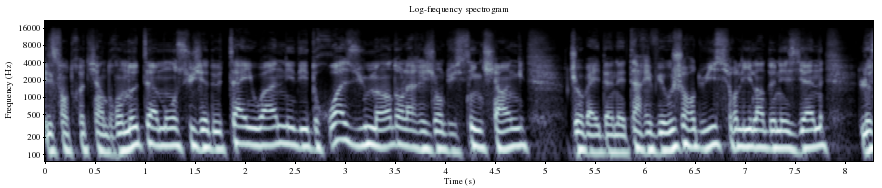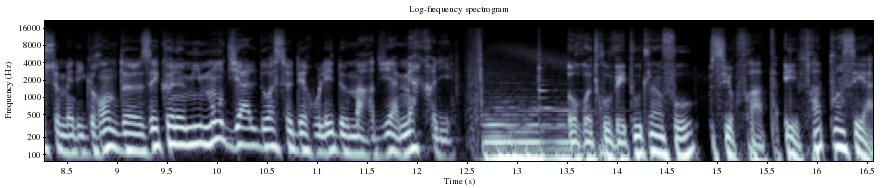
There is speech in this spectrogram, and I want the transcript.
Ils s'entretiendront notamment au sujet de Taïwan et des droits humains dans la région du Xinjiang. Joe Biden est arrivé aujourd'hui sur l'île indonésienne. Le sommet des grandes économies mondiales doit se dérouler de mardi à mercredi. Retrouvez toute l'info sur frappe et frappe.ch.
